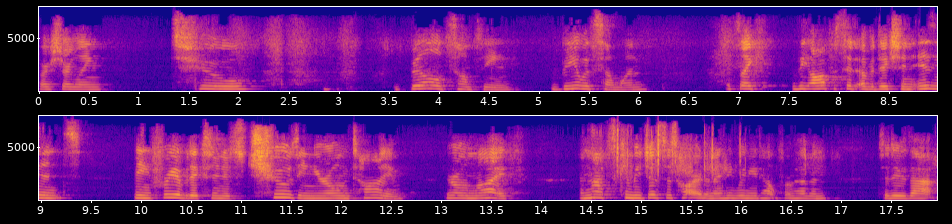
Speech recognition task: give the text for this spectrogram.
who are struggling to build something, be with someone. It's like the opposite of addiction isn't being free of addiction, it's choosing your own time, your own life. And that can be just as hard, and I think we need help from heaven to do that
